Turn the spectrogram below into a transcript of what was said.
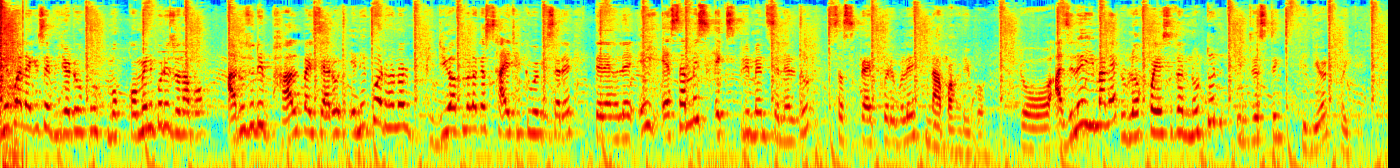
কেনেকুৱা লাগিছে ভিডিঅ'টো, মোক কমেণ্ট কৰি জনাব। আৰু যদি ভালো পাইছে আৰু এনেকুৱা ধৰণৰ ভিডিঅ' আপোনালোকে চাই থাকিব বিচাৰে, তেনেহ'লে এই এছামিছ এক্সপেৰিমেণ্ট চেনেলটো ছাবস্ক্ৰাইব কৰিবলৈ নাপাহৰিব। তো আজিলৈ ইমানে, লগ পাই আছোঁ এটা নতুন ইণ্টাৰেষ্টিং ভিডিঅ'ৰ সৈতে।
